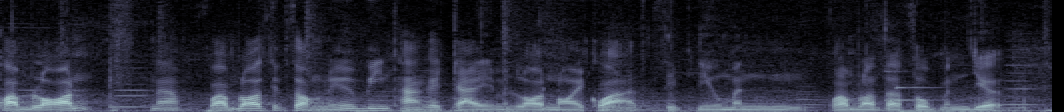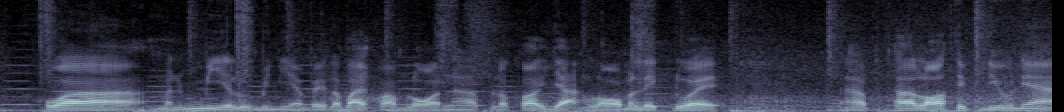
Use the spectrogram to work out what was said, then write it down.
ความร้อนนะความร้อน 12 นิ้ววิ่งทางไกลๆมันร้อนน้อยกว่า 10 นิ้วมันความร้อนสะสมมันเยอะ เพราะว่ามันไม่มีอลูมิเนียมไประบายความร้อนนะครับแล้วก็อย่างล้อมันเล็กด้วยนะครับถ้าล้อ 10 นิ้วเนี่ย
